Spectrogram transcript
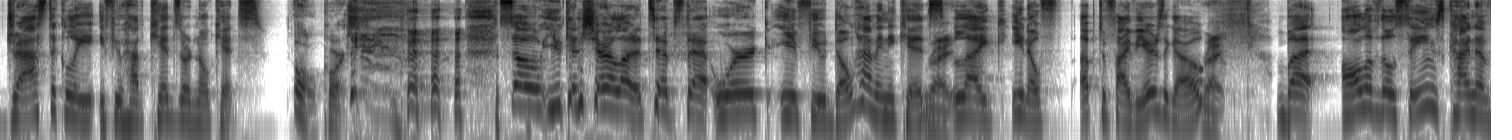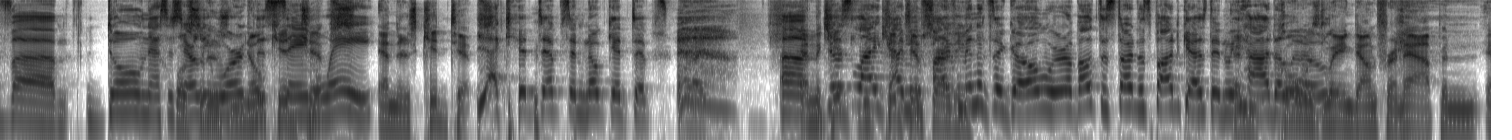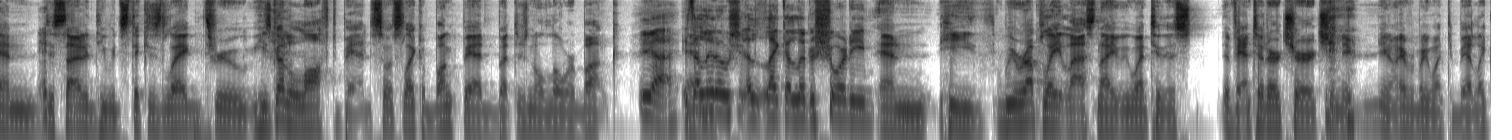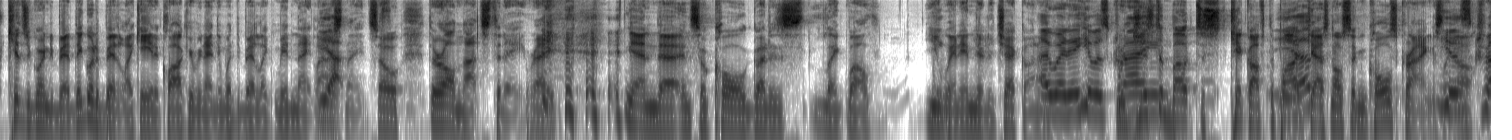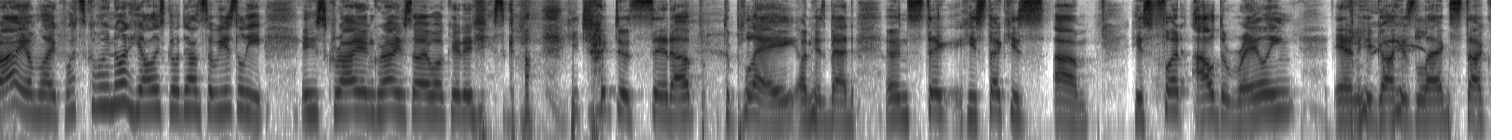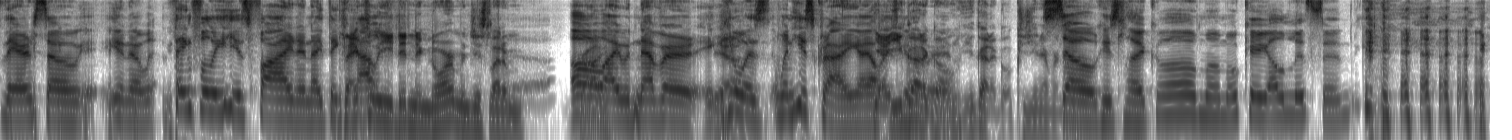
drastically if you have kids or no kids. Oh, of course. so you can share a lot of tips that work if you don't have any kids Right. like you know f- up to five years ago right. but all of those things kind of um, don't Well, so necessarily work no the same way and there's kid tips. yeah kid tips and no kid tips Right. and the just kid, like i mean five the- minutes ago we are about to start this podcast and we and had a Cole little was laying down for a nap and and decided he would stick his leg through. He's got a loft bed, so it's like a bunk bed, but there's no lower bunk. Yeah it's a little sh- like a little shorty And he, we were up late last night. We went to this event at our church, and it, you know everybody went to bed. Like the kids are going to bed. They go to bed at like eight o'clock every night. They went to bed like midnight last Yeah. night. So they're all nuts today, right? and uh, and so Cole got his like well. You went in there to check on him. i went in he was crying. We're just about to kick off the Yep. podcast, and all of a sudden Cole's crying. It's he like, was oh. crying. I'm like, what's going on? He always go down so easily. And he's crying, crying. So I walk in and he's got, he tried to sit up to play on his bed and stick, he stuck his, um, his foot out the railing and he got his leg stuck there. So, you know, thankfully he's fine. And I think Thankfully, now, you didn't ignore him and just let him. Oh, cry. I would never, Yeah. he was, when he's crying, I yeah, you gotta go. You gotta go because you never know. So he's like, "Oh, mom, okay, I'll listen."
